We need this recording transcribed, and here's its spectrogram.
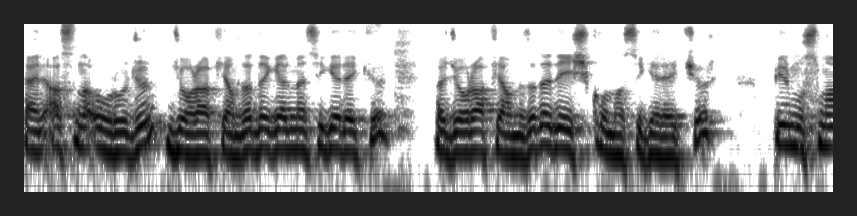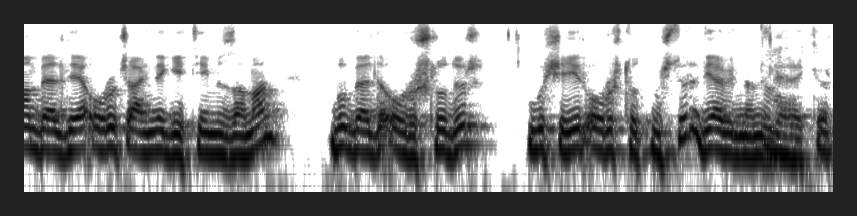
Yani aslında orucun coğrafyamıza da gelmesi gerekiyor ve coğrafyamıza da değişik olması gerekiyor. Bir Müslüman beldeye oruç ayında gittiğimiz zaman bu belde oruçludur, bu şehir oruç tutmuştur diyebilmemiz Evet. gerekiyor.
